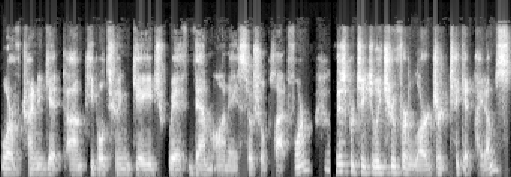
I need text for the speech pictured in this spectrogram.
or trying to get um, people to engage with them on a social platform. This is particularly true for larger ticket items.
